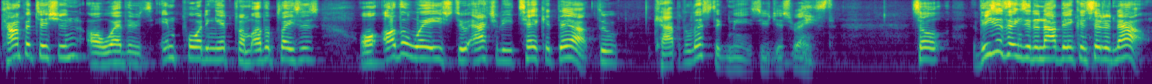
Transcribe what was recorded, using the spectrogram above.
competition or whether it's importing it from other places or other ways to actually take it down through capitalistic means you just raised. So these are things that are not being considered now.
